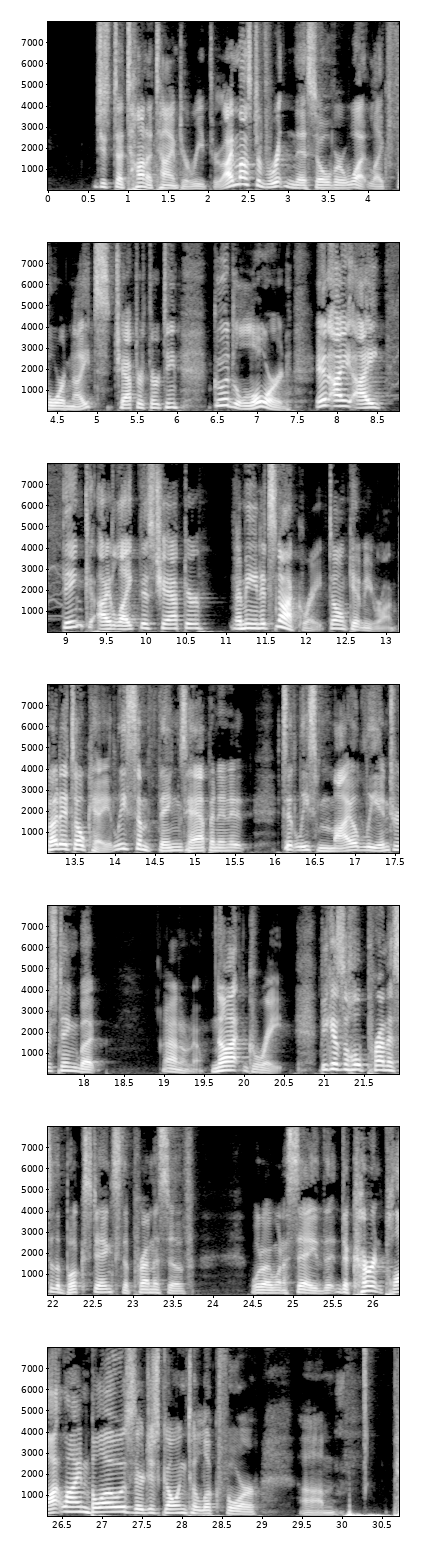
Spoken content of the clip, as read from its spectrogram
just a ton of time to read through. I must have written this over what, like four nights, chapter 13? Good lord. And I I think I like this chapter. I mean, it's not great, don't get me wrong, but it's okay. At least some things happen in it. It's at least mildly interesting, but I don't know. Not great. Because the whole premise of the book stinks. The premise of what do I want to say? The the current plot line blows. They're just going to look for um,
